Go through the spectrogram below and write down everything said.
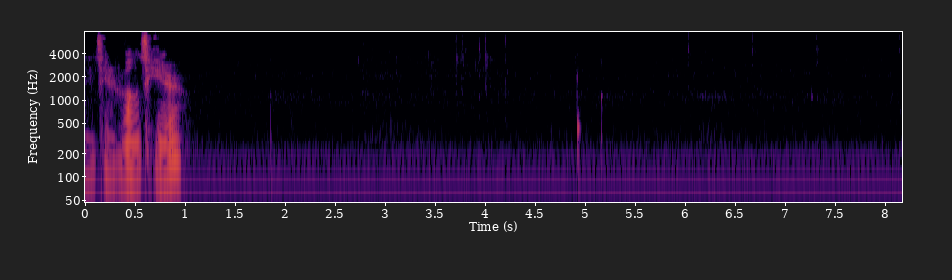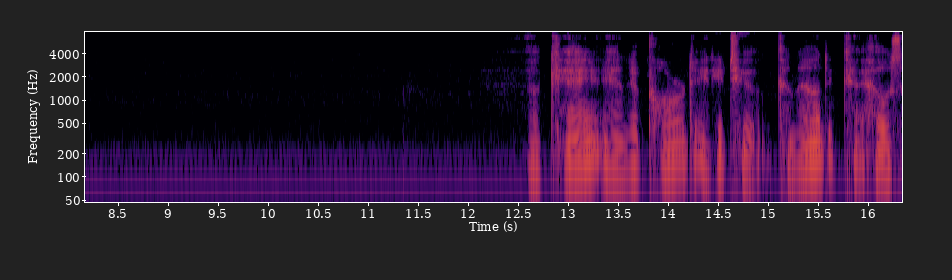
Anything wrong here? Okay, and the port 82 cannot host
